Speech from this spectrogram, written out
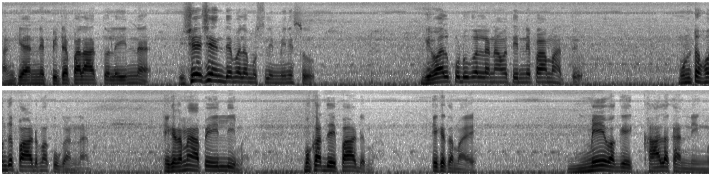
මං කියන්නේ පිට පළාත්වල ඉන්න විශේෂයෙන් දෙමළ මුස්ලිම් මිනිස්සු ගෙවල් කුඩු කරලා නවතින්න එපා මහත්තයෝ මුන්ට හොඳ පාඩමක් උගන්වන්න ඒක තමයි අපේ ඉල්ලීම මොකක්ද ඒ පාඩම ඒක තමයි මේ වගේ කාලකන්නින්ව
